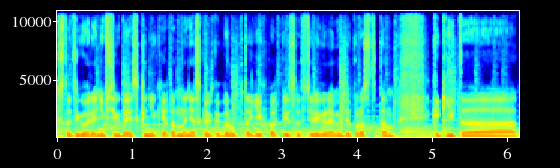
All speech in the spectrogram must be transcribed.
кстати говоря, не всегда из книг. Я там на несколько групп таких подписан в Телеграме, где просто там какие-то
